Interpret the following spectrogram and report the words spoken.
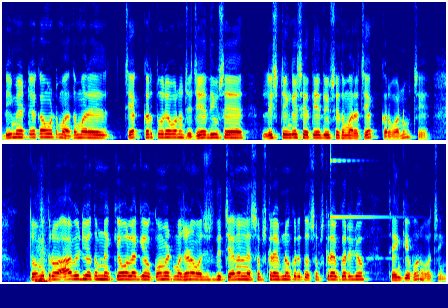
ડીમેટ એકાઉન્ટમાં તમારે ચેક કરતું રહેવાનું છે. જે દિવસે લિસ્ટિંગ હશે, તે દિવસે તમારે ચેક કરવાનું છે. તો મિત્રો, આ વીડિયો તમને કેવો લાગ્યો? કોમેન્ટમાં જણાવો. હજુ સુધી ચેનલને સબસ્ક્રાઈબ ન કરી તો સબસ્ક્રાઈબ કરી લો થેન્ક યુ ફોર વોચિંગ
